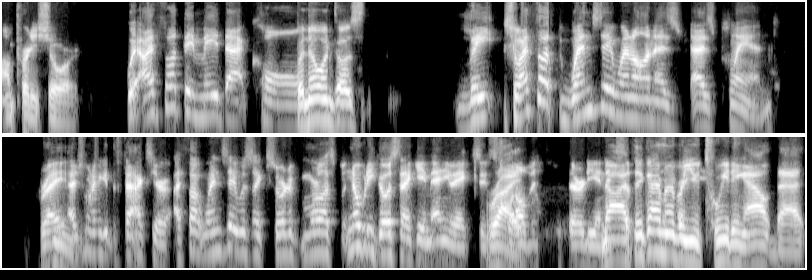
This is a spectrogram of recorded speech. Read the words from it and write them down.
I'm pretty sure. Wait, I thought they made that call, but no one goes late. So I thought Wednesday went on as as planned, right? Hmm. I just want to get the facts here. I thought Wednesday was like sort of more or less, but nobody goes to that game anyway because it's right. 12 and 30. And no, I think I remember you tweeting out that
